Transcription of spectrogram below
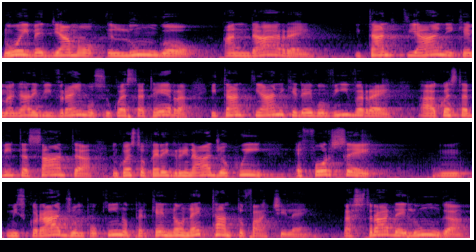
Noi vediamo il lungo andare i tanti anni che magari vivremo su questa terra, i tanti anni che devo vivere uh, questa vita santa in questo pellegrinaggio qui e forse mh, mm, mi scoraggio un pochino perché non è tanto facile. La strada è lunga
